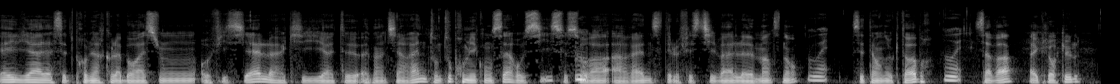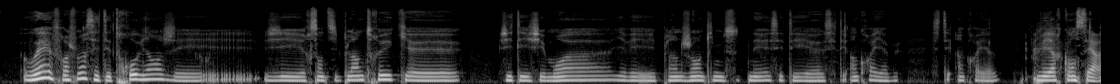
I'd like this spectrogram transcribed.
Et il y a cette première collaboration officielle qui te euh, maintient à Rennes. Ton tout premier concert aussi, ce sera à Rennes, c'était le festival euh, Maintenant, Ouais. c'était en octobre. Ouais. Ça va avec le recul? Ouais, franchement, c'était trop bien. J'ai j'ai ressenti plein de trucs. euh, J'étais chez moi, il y avait plein de gens qui me soutenaient. C'était euh, c'était incroyable. C'était incroyable. Meilleur concert.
